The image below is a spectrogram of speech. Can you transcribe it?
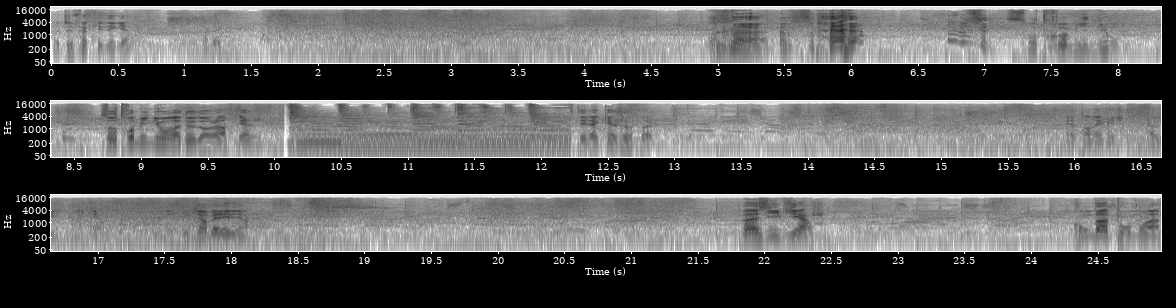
What the fuck les dégâts? Ah d'accord. Ils sont trop mignons. Ils sont trop mignons à deux dans leur cage. C'était la cage au folle. Mais attendez mais je... Ah oui, il vient. Il vient, il vient bel et bien. Vas-y vierge. Combat pour moi.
